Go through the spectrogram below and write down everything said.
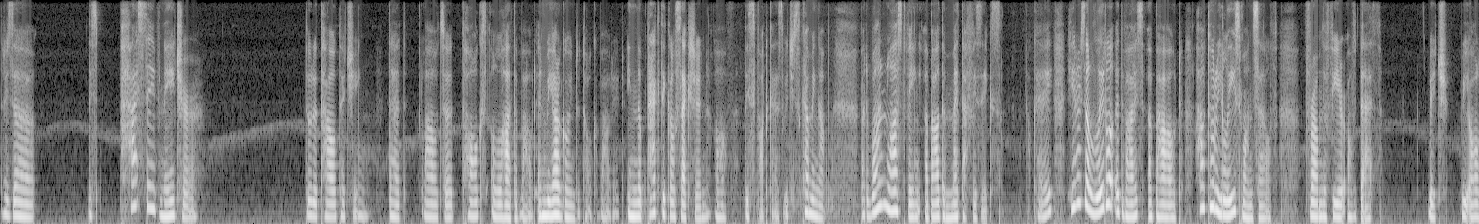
There is a this passive nature to the Tao Te Ching that Lao Tzu talks a lot about, and we are going to talk about it in the practical section of this podcast, which is coming up. But one last thing about the metaphysics. Okay, here is a little advice about how to release oneself from the fear of death, which we all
